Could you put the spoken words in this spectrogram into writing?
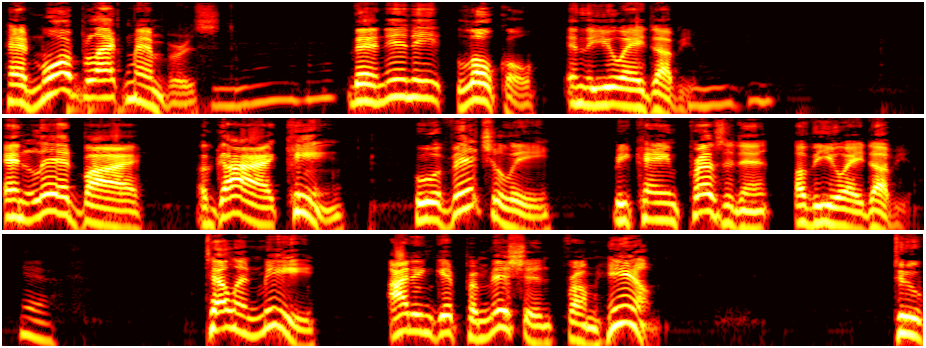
Had more black members mm-hmm. than any local in the UAW and led by a guy, King, who eventually became president of the UAW. Yes. Telling me I didn't get permission from him to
